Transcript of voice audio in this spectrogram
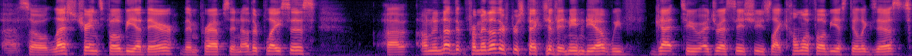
Uh, so less transphobia there than perhaps in other places. Uh, on another, from another perspective in India, we've got to address issues like homophobia still exists.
